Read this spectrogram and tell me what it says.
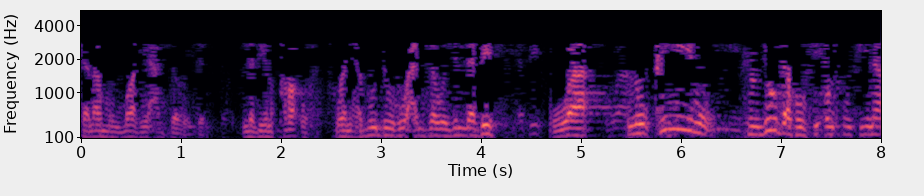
كلام الله عز وجل الذي نقرأه ونعبده عز وجل به ونقيم حدوده في أنفسنا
